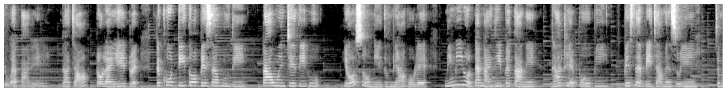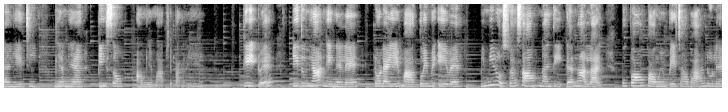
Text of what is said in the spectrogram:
လိုအပ်ပါတယ်။ဒါကြောင့်တော်လန်ရေးအတွက်တခုတီးသောပေးဆက်မှုသည်တာဝန်ကျေသည်ဟုပြောဆိုနေသူများကိုလည်းမိမိတို့တတ်နိုင်သည့်ဘက်ကနေဓာတ်ထက်ပိုပြီးပေးဆက်ပေးကြမယ်ဆိုရင်ကျမရေးကြီးမြန်မြန်ပြီးဆုံးအောင်မြင်မှာဖြစ်ပါတယ်။ဒီအတွက်ပြည်သူများအနေနဲ့လည်းတော်လန်ရေးမှာသွေးမအေးပဲမိမိတို့စွမ်းဆောင်နိုင်သည့်ကဏ္ဍလိုက် ပူပေါင်းပါဝင်ပေးကြပါလို့လဲ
